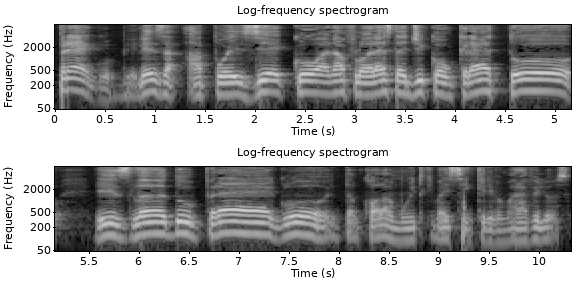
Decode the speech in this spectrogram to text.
Prego, beleza? A poesia ecoa na floresta de concreto. Islã do Prego. Então cola muito que vai ser incrível, maravilhoso.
